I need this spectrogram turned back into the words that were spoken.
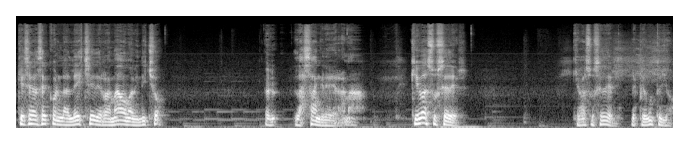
¿Qué se va a hacer con la leche derramada, o más bien dicho, la sangre derramada? ¿Qué va a suceder? ¿Qué va a suceder? Les pregunto yo.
